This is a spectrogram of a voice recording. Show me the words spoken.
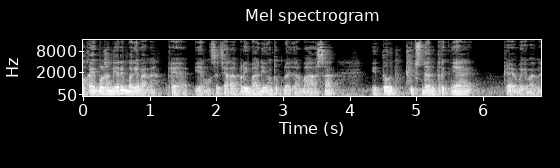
Kak Ipul sendiri bagaimana? Kayak yang secara pribadi untuk belajar bahasa itu tips dan triknya kayak bagaimana?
